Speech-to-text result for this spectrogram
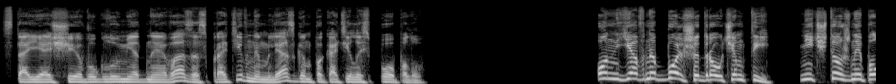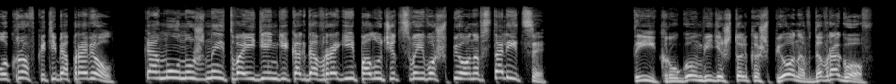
Стоящая в углу медная ваза с противным лязгом покатилась по полу. Он явно больше дроу, чем ты. Ничтожный полукровка тебя провел. Кому нужны твои деньги, когда враги получат своего шпиона в столице? Ты кругом видишь только шпионов да врагов.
